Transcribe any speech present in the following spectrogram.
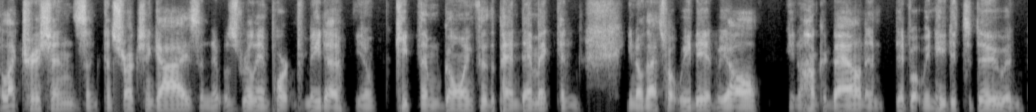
electricians and construction guys, and it was really important for me to, you know, keep them going through the pandemic. And, you know, that's what we did. We all you know hunkered down and did what we needed to do and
